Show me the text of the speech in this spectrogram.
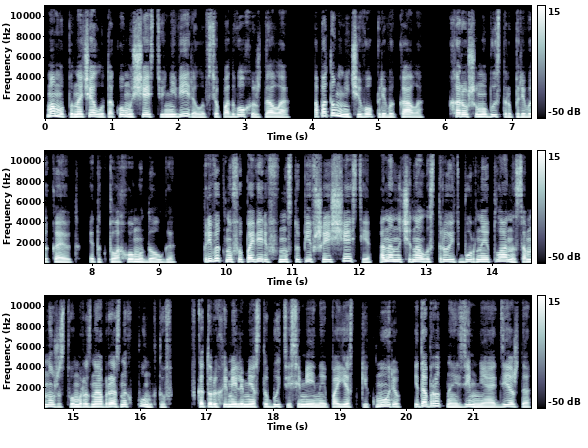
Мама поначалу такому счастью не верила, все подвоха ждала, а потом ничего, привыкала. К хорошему быстро привыкают, это к плохому долго. Привыкнув и поверив в наступившее счастье, она начинала строить бурные планы со множеством разнообразных пунктов, в которых имели место быть и семейные поездки к морю, и добротная зимняя одежда,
